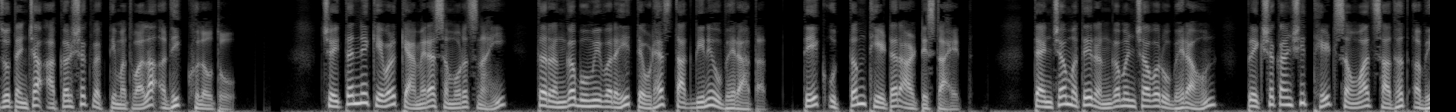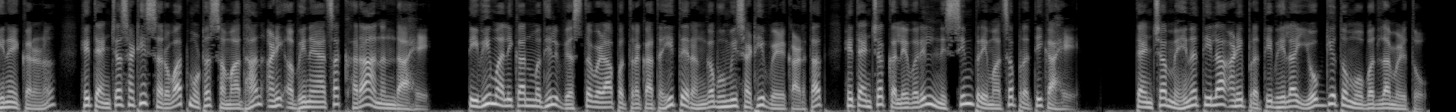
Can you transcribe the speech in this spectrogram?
जो त्यांच्या आकर्षक व्यक्तिमत्वाला अधिक खुलवतो. चैतन्य केवळ कॅमेऱ्यासमोरच नाही तर रंगभूमीवरही तेवढ्याच ताकदीने उभे राहतात. ते एक उत्तम थिएटर आर्टिस्ट आहेत. त्यांच्या मते रंगमंचावर उभे राहून प्रेक्षकांशी थेट संवाद साधत अभिनय करणं हे त्यांच्यासाठी सर्वात मोठं समाधान आणि अभिनयाचा खरा आनंद आहे. टीव्ही मालिकांमधील व्यस्त वेळापत्रकातही ते रंगभूमीसाठी वेळ काढतात हे त्यांच्या कलेवरील निस्सीम प्रेमाचं प्रतीक आहे. त्यांच्या मेहनतीला आणि प्रतिभेला योग्य तो मोबदला मिळतो.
